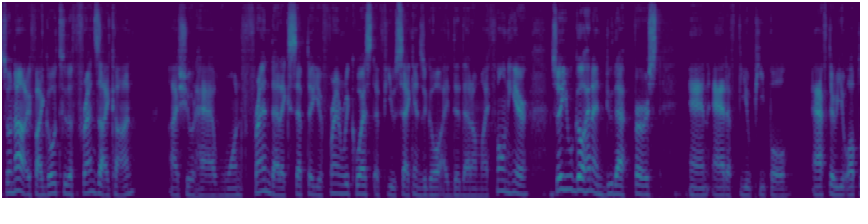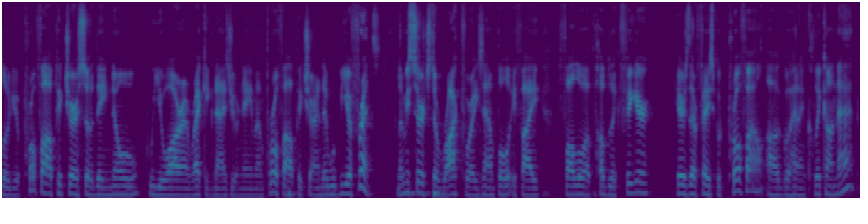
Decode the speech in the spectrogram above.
So now if I go to the friends icon, I should have one friend that accepted your friend request a few seconds ago. I did that on my phone here. So you would go ahead and do that first and add a few people after you upload your profile picture so they know who you are and recognize your name and profile picture and they will be your friends. Let me search The Rock, for example. If I follow a public figure, here's their Facebook profile. I'll go ahead and click on that.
